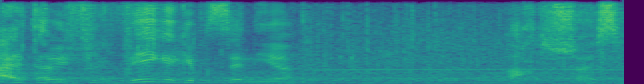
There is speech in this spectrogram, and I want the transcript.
Alter, wie viele Wege gibt es denn hier? Ach du Scheiße.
